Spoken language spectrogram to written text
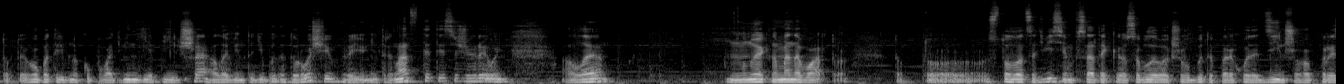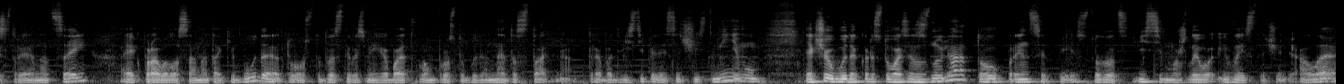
Тобто його потрібно купувати, він є більше, але він тоді буде дорожчий в районі 13 тисяч гривень. Але, ну, як на мене, варто. Тобто 128 все-таки, особливо, якщо ви будете переходити з іншого пристрою на цей, а як правило, саме так і буде, то 128 ГБ вам просто буде недостатньо. Треба 256 мінімум. Якщо ви будете користуватися з нуля, то в принципі 128 можливо і вистачить. Але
